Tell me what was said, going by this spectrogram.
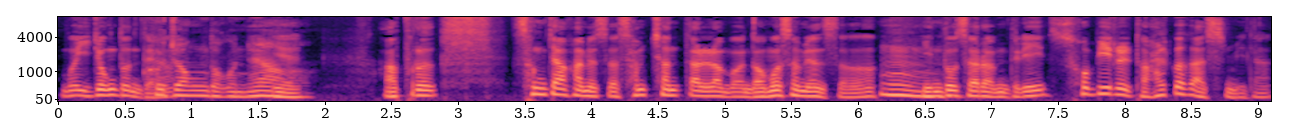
뭐 이 정도인데요. 그 정도군요. 예. 앞으로 성장하면서 3,000달러 뭐 넘어서면서 음. 인도 사람들이 소비를 더 할 것 같습니다.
